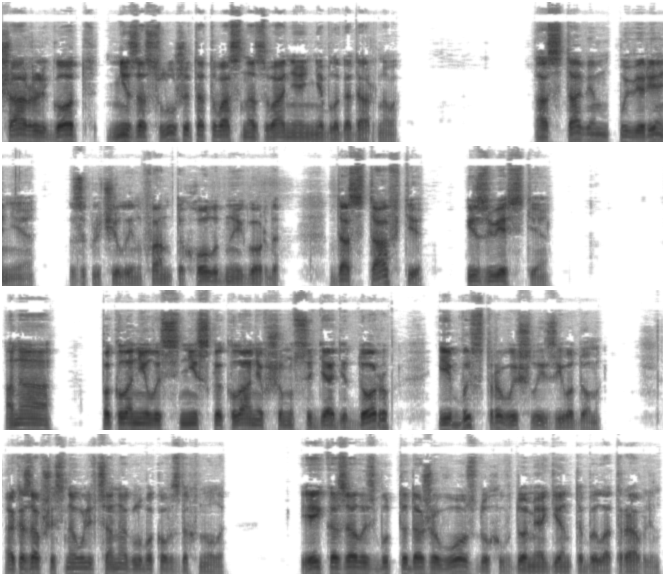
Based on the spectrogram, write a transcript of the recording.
Шарль Гот не заслужит от вас названия неблагодарного. Оставим уверение, — заключила инфанта холодно и гордо. Доставьте известие. Она поклонилась низко кланявшемуся дяде Дору и быстро вышла из его дома. Оказавшись на улице, она глубоко вздохнула. Ей казалось, будто даже воздух в доме агента был отравлен.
